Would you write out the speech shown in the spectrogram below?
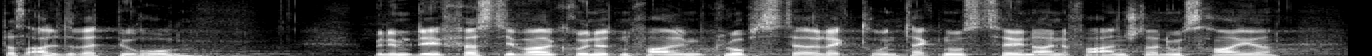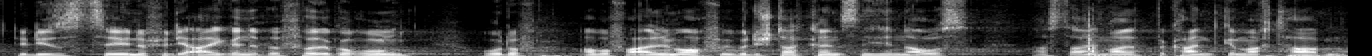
das alte Wettbüro. Mit dem Dave-Festival gründeten vor allem Clubs der Elektro- und Techno-Szene eine Veranstaltungsreihe, die diese Szene für die eigene Bevölkerung oder aber vor allem auch über die Stadtgrenzen hinaus erst einmal bekannt gemacht haben.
